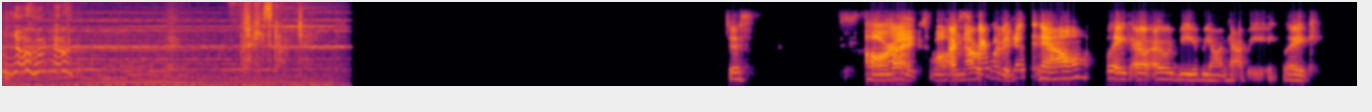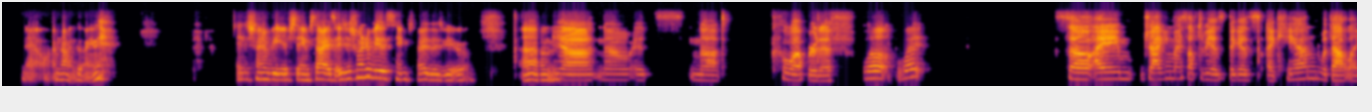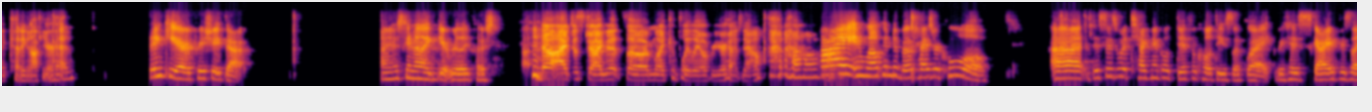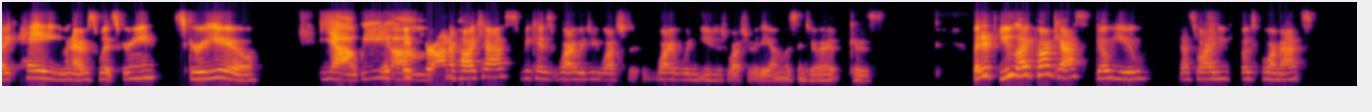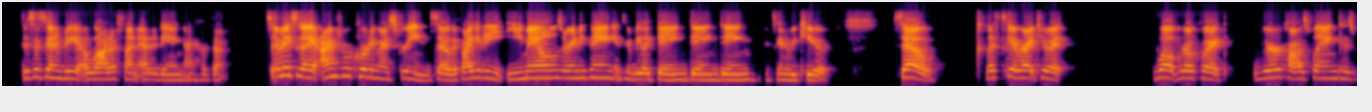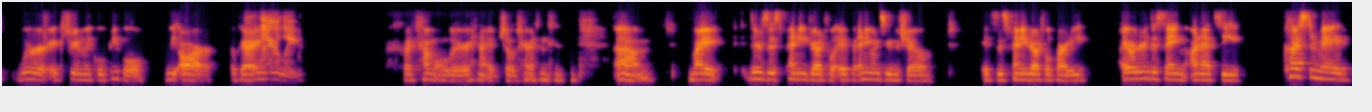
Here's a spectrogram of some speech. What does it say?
No, no. Please don't change. Just All right. Well, I I'm now swear recording. If it does it now, like I, I would be beyond happy. Like, no, I'm not going. I just want to be your same size. I just want to be the same size as you. Um, Yeah, no, it's not cooperative. Well, what? So I'm dragging myself to be as big as I can without like cutting off your head. Thank you. I appreciate that. I'm just gonna like get really close. no, I just dragged it, so I'm like completely over your head now. Hi, and welcome to Bow Ties Are Cool. Uh, this is what technical difficulties look like because Skype is like, hey, you want to have a split screen? Screw you. Yeah, we If, if um you're on a podcast, because why would you watch? Why wouldn't you just watch a video and listen to it? Because, but if you like podcasts, go you. That's why I do both formats. This is going to be a lot of fun editing. I hope that. So basically, I'm recording my screen. So if I get any emails or anything, it's going to be like ding, ding, ding. It's going to be cute. So let's get right to it. Well, real quick, we're cosplaying because we're extremely cool people. We are, okay? clearly. Like I'm older and I have children. um, my there's this Penny Dreadful. If anyone's seen the show, it's this Penny Dreadful party. I ordered this thing on Etsy, custom made,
